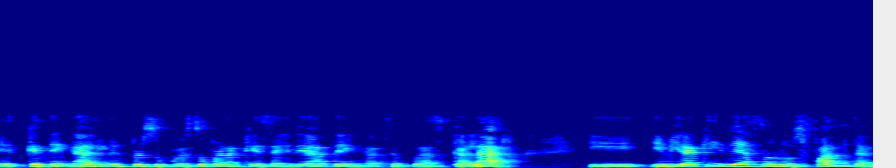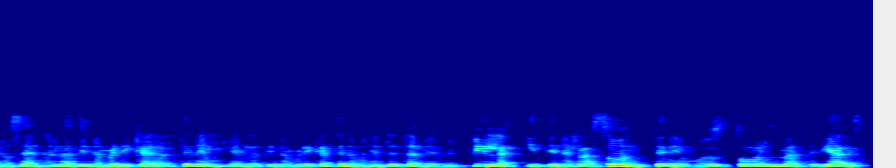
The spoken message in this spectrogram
eh, que tenga el, presupuesto para que esa idea tenga, se pueda escalar. Y, y, mira qué ideas no nos faltan, o sea, en Latinoamérica, tenemos, en Latinoamérica tenemos gente también muy pila y tienes razón, tenemos todos los materiales,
